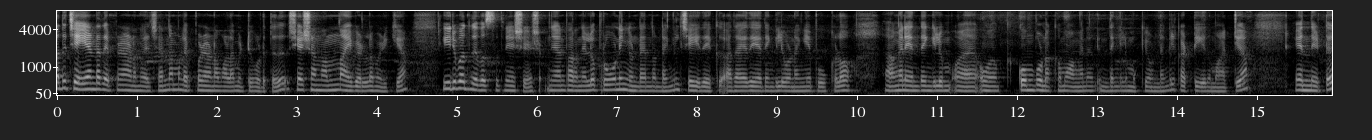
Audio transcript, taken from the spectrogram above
അത് ചെയ്യേണ്ടത് എപ്പോഴാണെന്ന് വെച്ചാൽ നമ്മൾ എപ്പോഴാണോ വളം ഇട്ട് കൊടുത്തത്. ശേഷം നന്നായി വെള്ളമൊഴിക്കുക ഇരുപത് ദിവസത്തിന് ശേഷം ഞാൻ പറഞ്ഞല്ലോ പ്രൂണിങ് ഉണ്ടെന്നുണ്ടെങ്കിൽ ചെയ്തേക്ക്. അതായത് ഏതെങ്കിലും ഉണങ്ങിയ പൂക്കളോ അങ്ങനെ എന്തെങ്കിലും കൊമ്പുണക്കമോ അങ്ങനെ എന്തെങ്കിലുമൊക്കെ ഉണ്ടെങ്കിൽ കട്ട് ചെയ്ത് മാറ്റുക. എന്നിട്ട്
